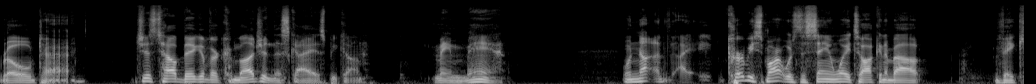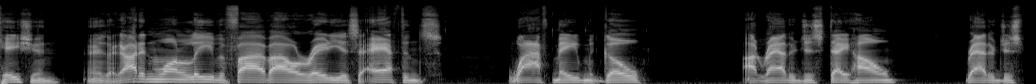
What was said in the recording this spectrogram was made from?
Roll Tide. just how big of a curmudgeon this guy has become. I mean, man. Well, not I, Kirby Smart was the same way talking about vacation, and he's like, I didn't want to leave the five-hour radius of Athens. Wife made me go. I'd rather just stay home, rather just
